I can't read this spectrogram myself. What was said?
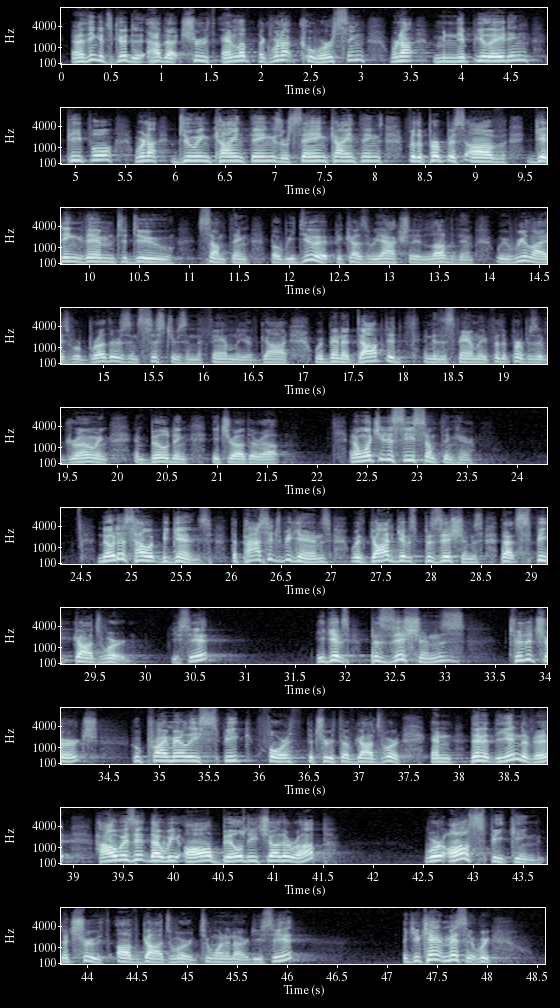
and I think it's good to have that truth and love. Like, we're not coercing, we're not manipulating people, we're not doing kind things or saying kind things for the purpose of getting them to do something, but we do it because we actually love them. We realize we're brothers and sisters in the family of God. We've been adopted into this family for the purpose of growing and building each other up. And I want you to see something here. Notice how it begins. The passage begins with God gives positions that speak God's word. Do you see it? He gives positions to the church who primarily speak forth the truth of God's word. And then at the end of it, how is it that we all build each other up? We're all speaking the truth of God's word to one another. Do you see it? Like you can't miss it. We're,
